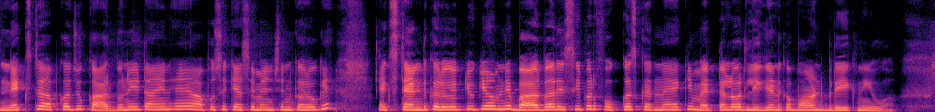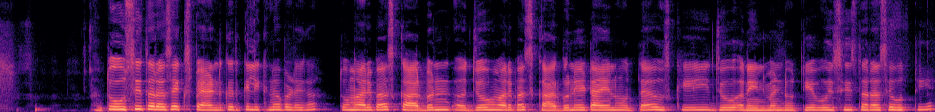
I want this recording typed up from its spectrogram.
नेक्स्ट आपका जो कार्बोनेट आयन है आप उसे कैसे मेंशन करोगे? एक्सटेंड करोगे क्योंकि हमने बार बार इसी पर फोकस करना है कि मेटल और लिगेंड का बॉन्ड ब्रेक नहीं हुआ। तो उसी तरह से एक्सपेंड करके लिखना पड़ेगा। तो हमारे पास कार्बन जो हमारे पास कार्बोनेट आयन होता है उसकी जो अरेंजमेंट होती है वो इसी तरह से होती है।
